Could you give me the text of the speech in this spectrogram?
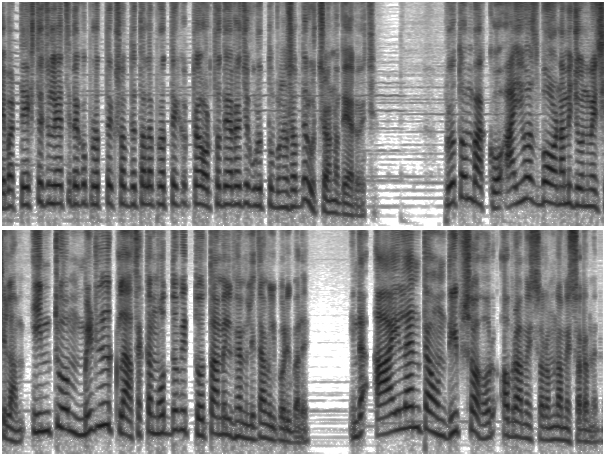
এবার টেক্সটে চলে যাচ্ছি। দেখো প্রত্যেক শব্দের তাহলে প্রত্যেকটা অর্থ দেওয়া রয়েছে, গুরুত্বপূর্ণ শব্দের উচ্চারণ দেওয়া রয়েছে। প্রথম বাক্য আই ওয়াজ বর্ন আমি জন্মেছিলাম ইন্টু আ মিডল ক্লাস একটা মধ্যবিত্ত তামিল ফ্যামিলি তামিল পরিবারে। ইন দ্য আইল্যান্ড টাউন দ্বীপ শহর অব রামেশ্বরম রামেশ্বরমের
